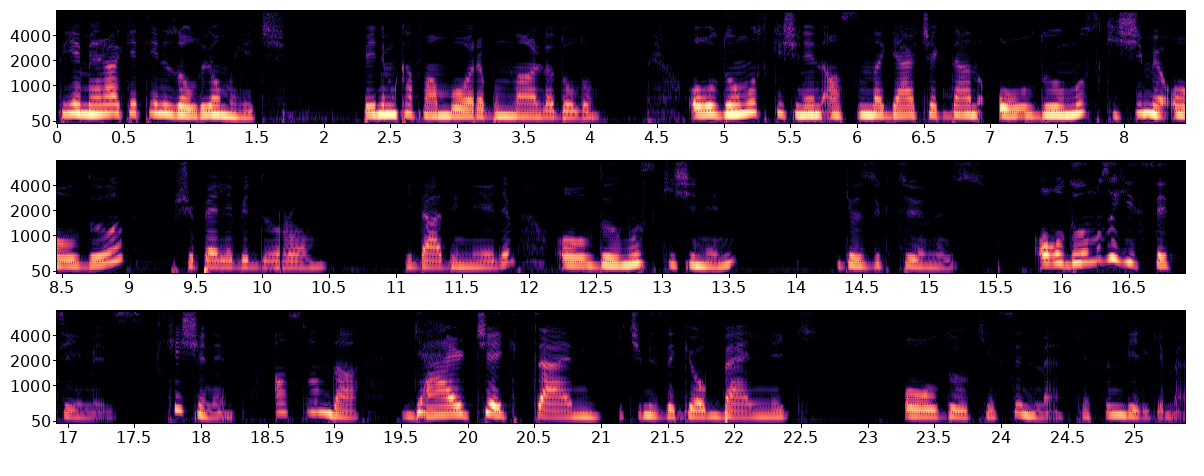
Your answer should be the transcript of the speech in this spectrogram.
diye merak ettiğiniz oluyor mu hiç? Benim kafam bu ara bunlarla dolu. Olduğumuz kişinin aslında gerçekten olduğumuz kişi mi olduğu şüpheli bir durum. Bir daha dinleyelim. Olduğumuz kişinin gözüktüğümüz, olduğumuzu hissettiğimiz kişinin aslında gerçekten içimizdeki o benlik olduğu kesin mi? Kesin bilgi mi?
